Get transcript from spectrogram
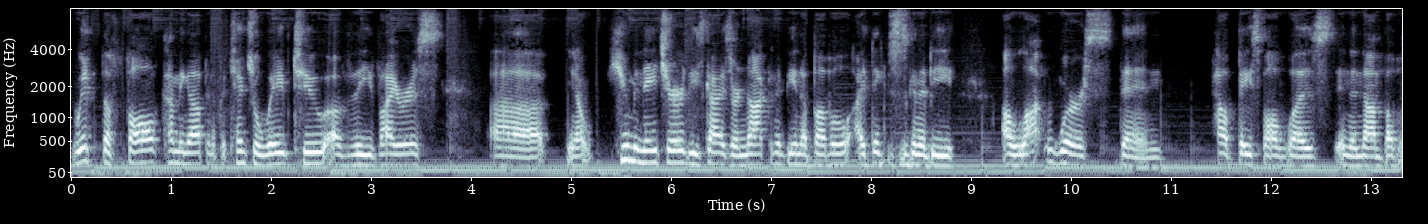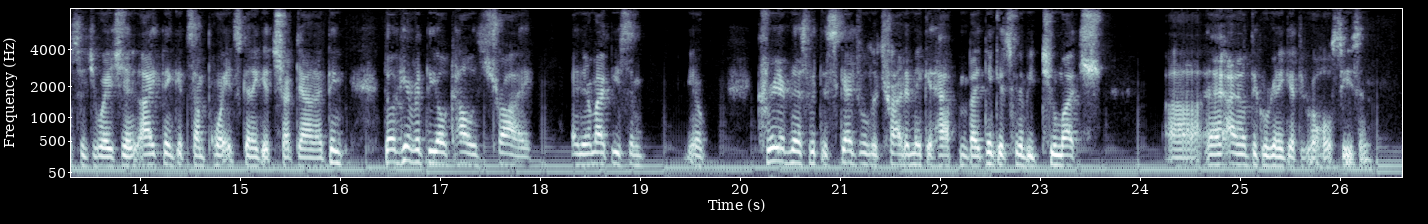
with the fall coming up and the potential wave two of the virus, uh, you know, human nature, these guys are not going to be in a bubble. I think this is going to be a lot worse than how baseball was in the non-bubble situation. I think at some point it's going to get shut down. I think they'll give it the old college try, and there might be some, you know, creativeness with the schedule to try to make it happen. But I think it's going to be too much uh, and I don't think we're going to get through a whole season.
